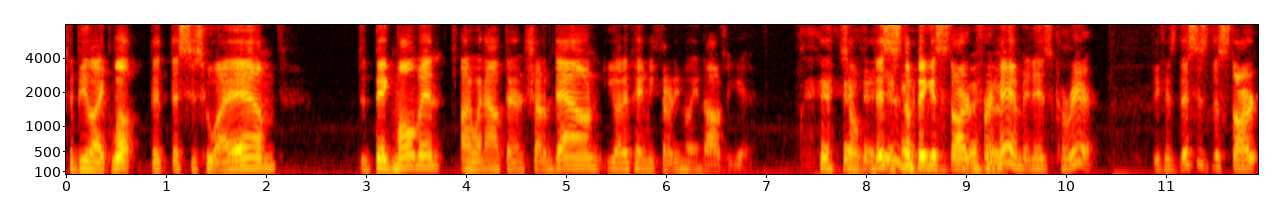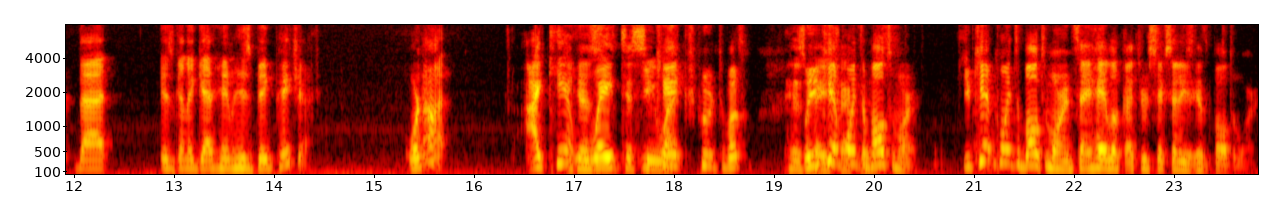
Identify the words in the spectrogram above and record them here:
To be like, look, th- this is who I am. The big moment. I went out there and shut him down. You got to pay me $30 million a year. So this is the biggest start for him in his career because this is the start that is going to get him his big paycheck or not. I can't Because wait to see you what can't to Bal- his. well, you can't point to. Baltimore. You can't point to Baltimore and say, "Hey, look, I threw six innings against Baltimore,"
